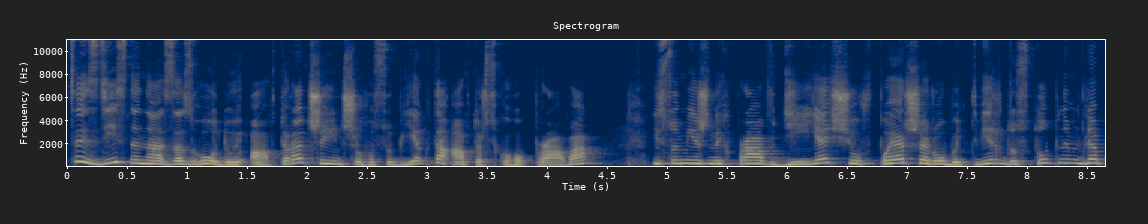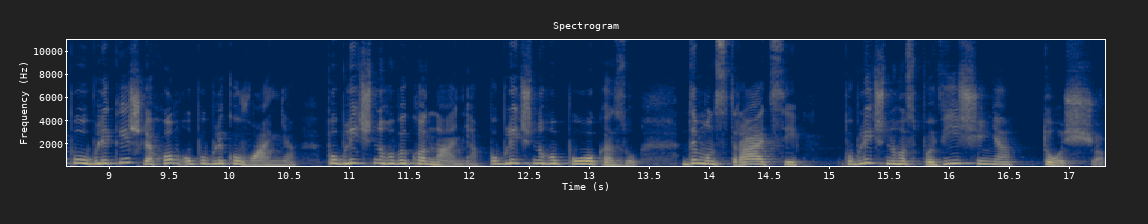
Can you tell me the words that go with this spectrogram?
це здійснена за згодою автора чи іншого суб'єкта авторського права і суміжних прав дія, що вперше робить твір доступним для публіки шляхом опублікування, публічного виконання, публічного показу, демонстрації, публічного сповіщення тощо.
